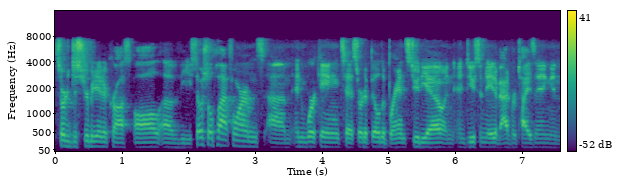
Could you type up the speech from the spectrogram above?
sort of distributed across all of the social platforms um, and working to sort of build a brand studio and, and do some native advertising and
